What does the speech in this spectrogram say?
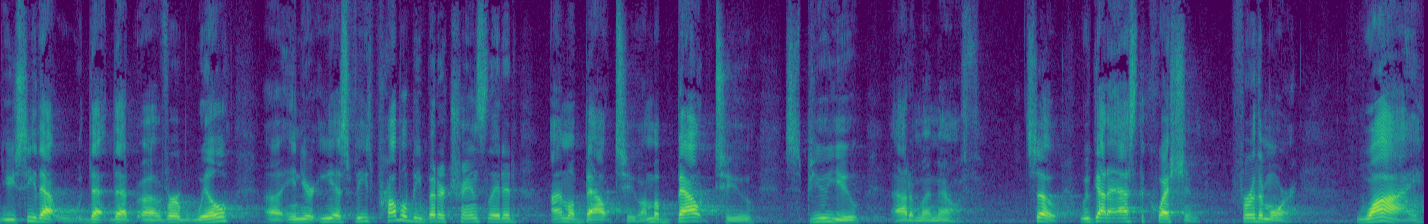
You see that, that, that uh, verb will uh, in your ESVs, probably better translated, I'm about to. I'm about to spew you out of my mouth. So we've got to ask the question, furthermore, why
